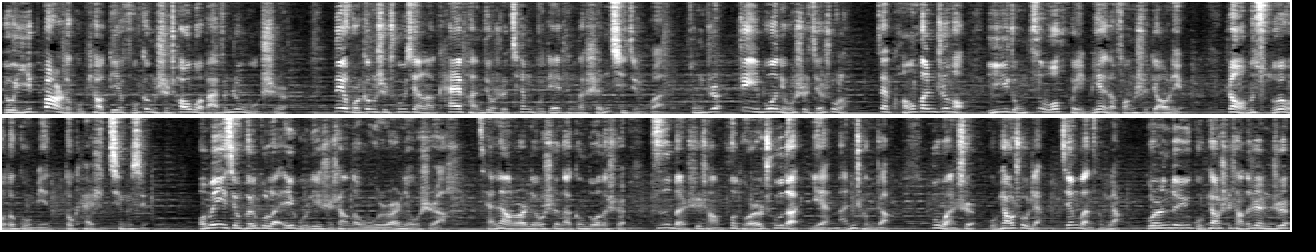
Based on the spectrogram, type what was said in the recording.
有一半的股票跌幅更是超过百分之五十。那会儿更是出现了开盘就是千股跌停的神奇景观。总之，这一波牛市结束了，在狂欢之后，以一种自我毁灭的方式凋零，让我们所有的股民都开始清醒。我们一起回顾了 A 股历史上的五轮牛市啊，前两轮牛市呢，更多的是资本市场破土而出的野蛮成长，不管是股票数量、监管层面，国人对于股票市场的认知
